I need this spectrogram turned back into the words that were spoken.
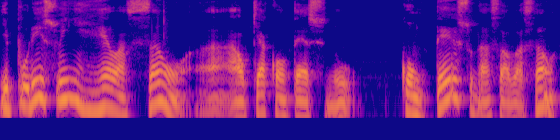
e por isso, em relação ao que acontece no contexto da salvação,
